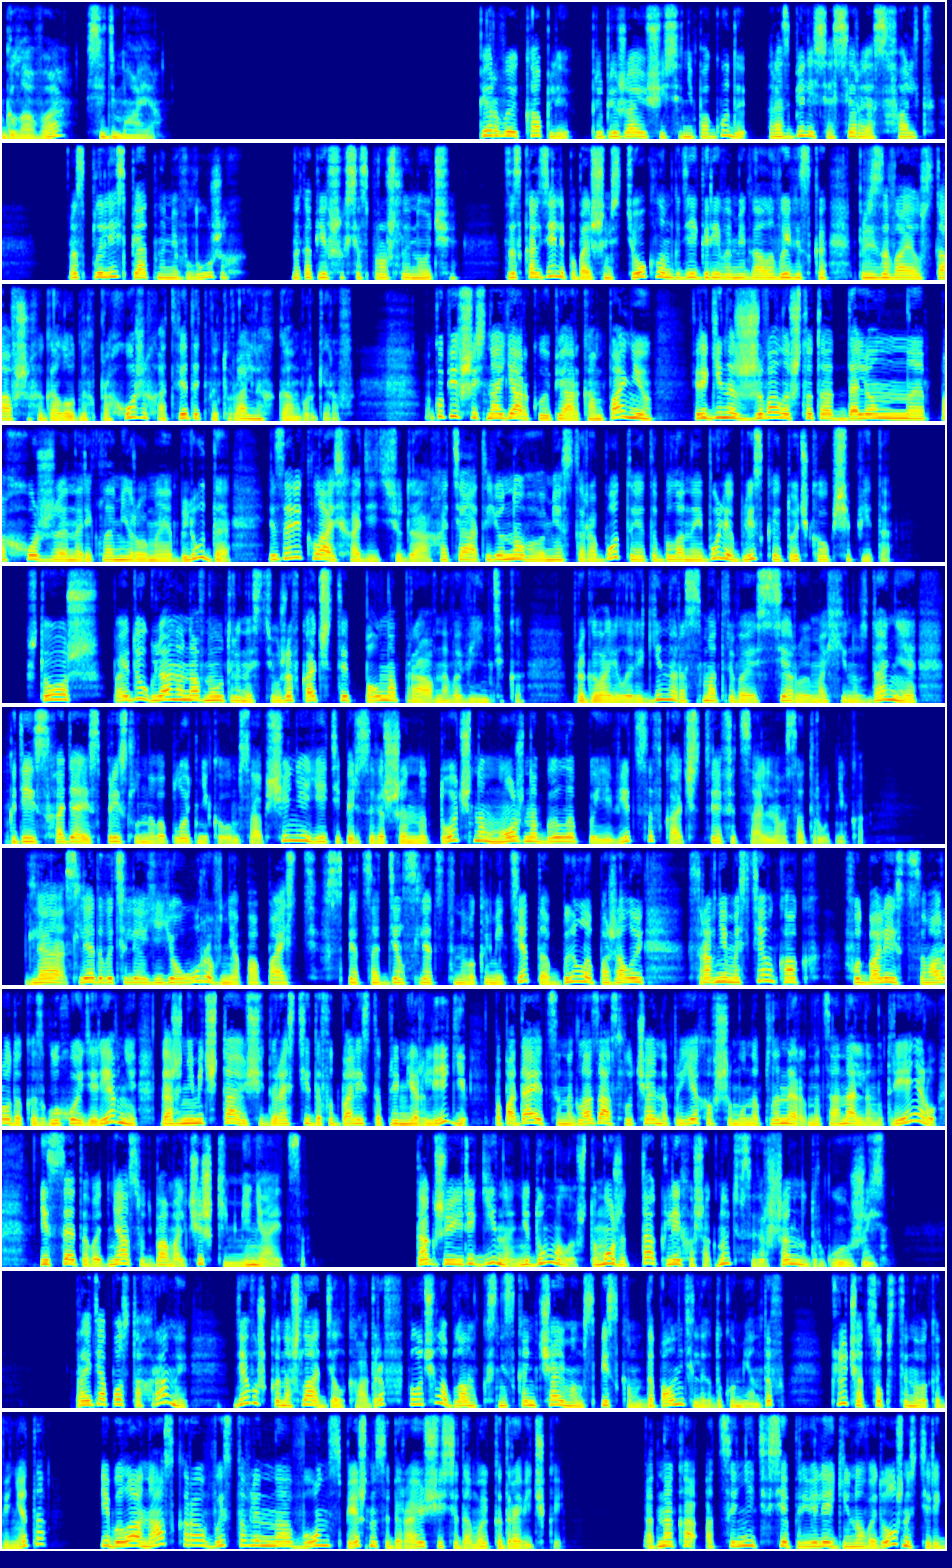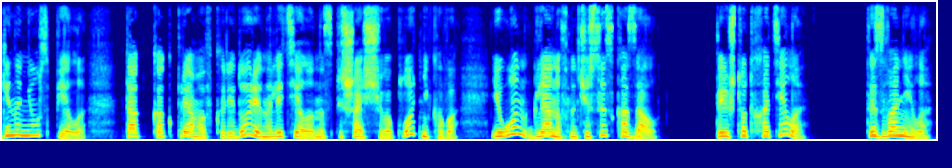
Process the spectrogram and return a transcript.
Глава седьмая. Первые капли приближающейся непогоды разбились о серый асфальт, расплылись пятнами в лужах, накопившихся с прошлой ночи, заскользили по большим стеклам, где игриво мигала вывеска, призывая уставших и голодных прохожих отведать натуральных гамбургеров. Купившись на яркую пиар-компанию, Регина сживала что-то отдаленное, похожее на рекламируемое блюдо, и зареклась ходить сюда, хотя от ее нового места работы это была наиболее близкая точка общепита. Что ж, пойду гляну на внутренности уже в качестве полноправного винтика — проговорила Регина, рассматривая серую махину здания, где, исходя из присланного Плотниковым сообщения, ей теперь совершенно точно можно было появиться в качестве официального сотрудника. Для следователя ее уровня попасть в спецотдел Следственного комитета было, пожалуй, сравнимо с тем, как Футболист-самородок из глухой деревни, даже не мечтающий дорасти до футболиста премьер-лиги, попадается на глаза случайно приехавшему на пленэр национальному тренеру, и с этого дня судьба мальчишки меняется. Также и Регина не думала, что может так лихо шагнуть в совершенно другую жизнь. Пройдя пост охраны, девушка нашла отдел кадров, получила бланк с нескончаемым списком дополнительных документов, ключ от собственного кабинета и была наскоро выставлена вон спешно собирающейся домой кадровичкой. Однако оценить все привилегии новой должности Регина не успела, так как прямо в коридоре налетела на спешащего Плотникова, и он, глянув на часы, сказал, «Ты что-то хотела? Ты звонила.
